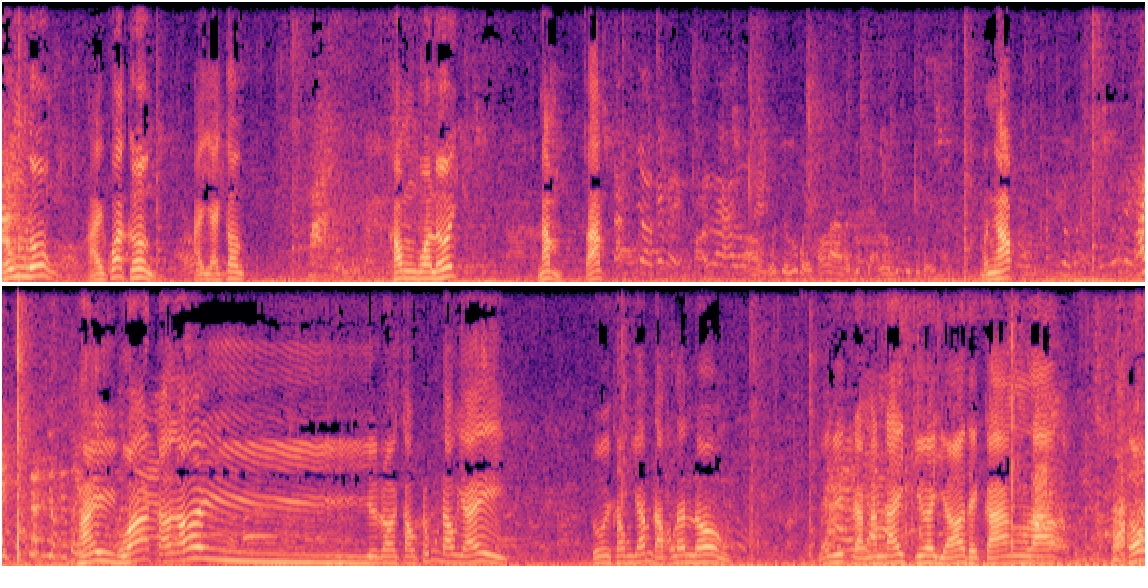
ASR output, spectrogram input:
Chung luôn. Hay quá cường. Hay dạy cường. Không qua lưới năm tám. Mình ngọc. Hay quá trời ơi. Vừa rồi cầu trúng đâu vậy? Tôi không dám đọc lên luôn. Để biết rằng anh ấy chưa vợ thì càng là tốt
